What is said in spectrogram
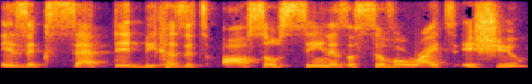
is accepted because it's also seen as a civil rights issue?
